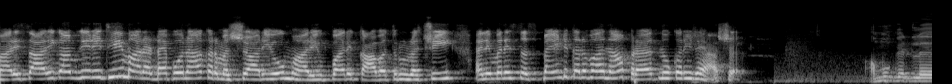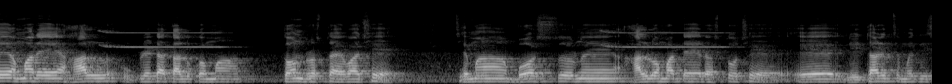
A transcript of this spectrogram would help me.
મારી સારી કામગીરીથી મારા ડેપોના કર્મચારીઓ મારી ઉપર કાવતરું રચી અને મને સસ્પેન્ડ કરવાના પ્રયત્નો કરી રહ્યા છે. અમુક એટલે અમારે હાલ ઉપલેટા તાલુકામાં ત્રણ રસ્તા એવા છે, જેમાં બસને હાલવા માટે રસ્તો છે એ નિર્ધારિત સમયથી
